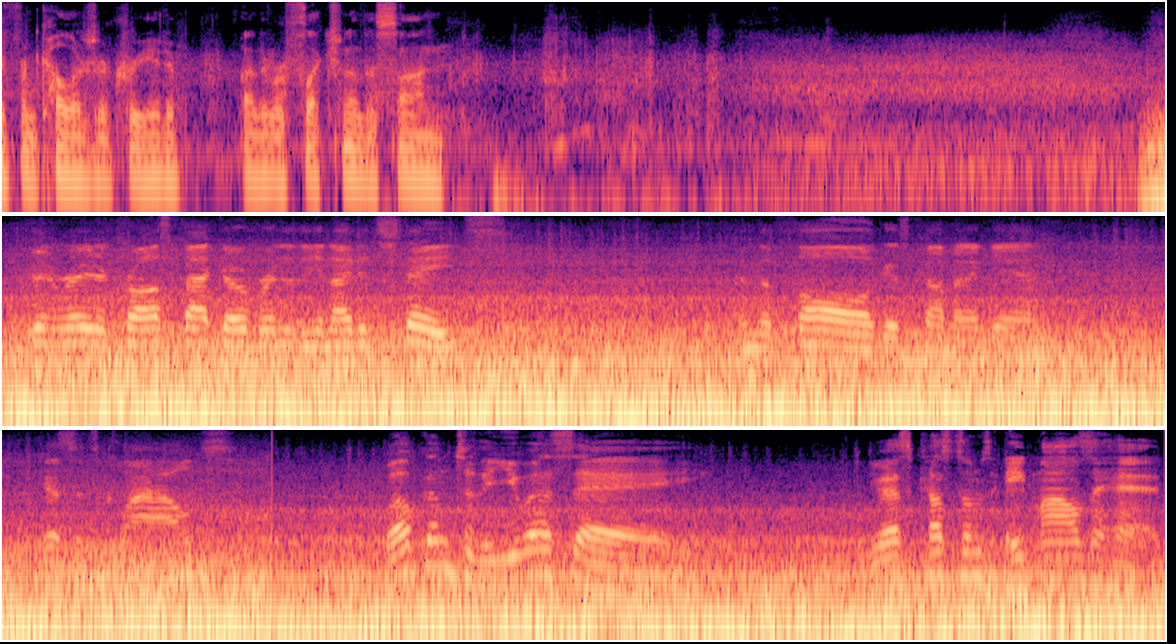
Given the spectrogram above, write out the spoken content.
Different colors are created by the reflection of the sun. Getting ready to cross back over into the United States and the fog is coming again. I guess it's clouds. Welcome to the USA. US Customs eight miles ahead.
